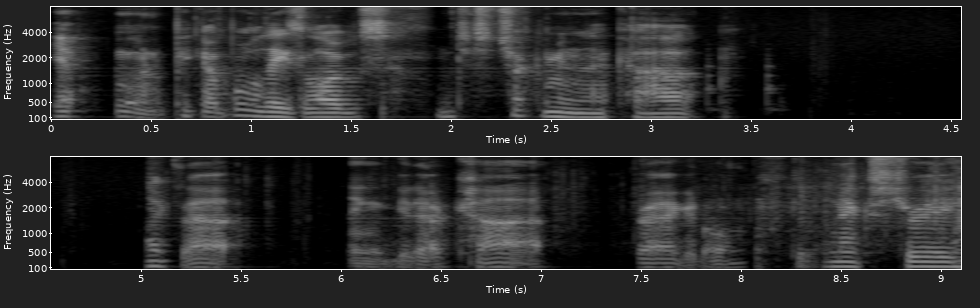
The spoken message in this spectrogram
Yep, I'm going to pick up all these logs and just chuck them in the cart. Like that. Then get our cart, drag it on, get the next tree.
